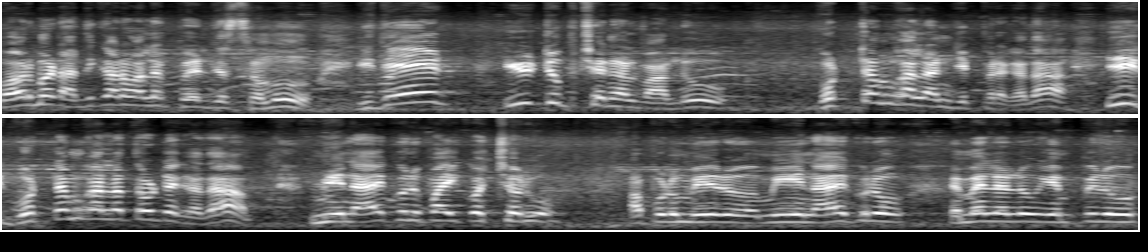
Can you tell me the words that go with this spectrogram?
గవర్నమెంట్ అధికార వాళ్ళ పేరు తీస్తున్నాము. ఇదే యూట్యూబ్ ఛానల్ వాళ్ళు గొట్టం అని చెప్పారు కదా. ఈ గొట్టంగల్లతోటే కదా మీ నాయకులు పైకి వచ్చారు అప్పుడు మీరు మీ నాయకులు ఎమ్మెల్యేలు ఎంపీలు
